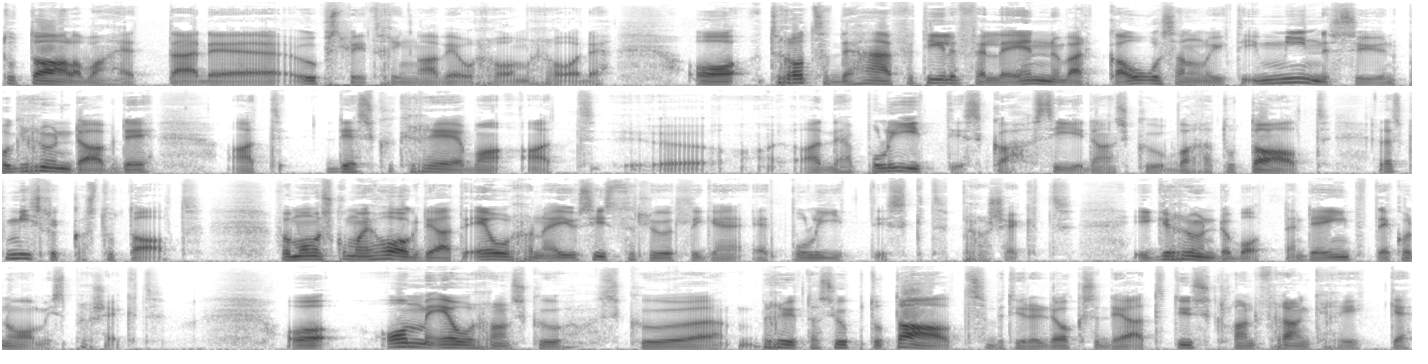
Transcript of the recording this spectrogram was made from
total, vad heter det, uppsplittring av euroområdet. Och trots att det här för tillfället ännu verkar osannolikt i min syn på grund av det att det skulle kräva att, eh, att den här politiska sidan skulle vara totalt, eller skulle misslyckas totalt. För man måste komma ihåg det att euron är ju sist och slutligen ett politiskt projekt. I grund och botten, det är inte ett ekonomiskt projekt. Och om euron skulle, skulle brytas upp totalt så betyder det också det att Tyskland, Frankrike,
